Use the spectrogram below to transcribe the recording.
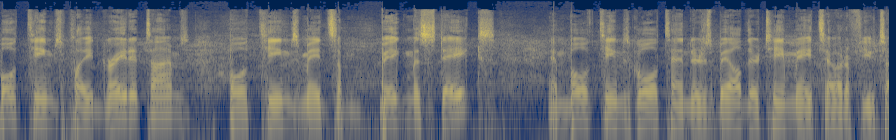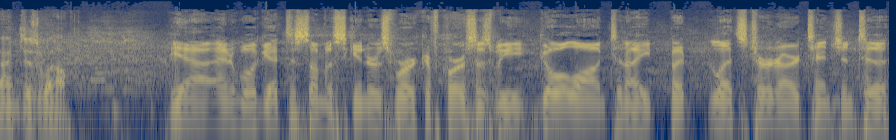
Both teams played great at times. Both teams made some big mistakes, and both teams' goaltenders bailed their teammates out a few times as well. Yeah, and we'll get to some of Skinner's work, of course, as we go along tonight. But let's turn our attention to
